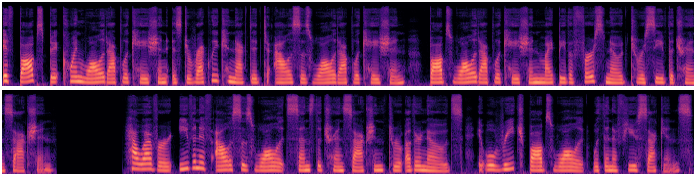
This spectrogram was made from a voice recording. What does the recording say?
If Bob's Bitcoin wallet application is directly connected to Alice's wallet application, Bob's wallet application might be the first node to receive the transaction. However, even if Alice's wallet sends the transaction through other nodes, it will reach Bob's wallet within a few seconds.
